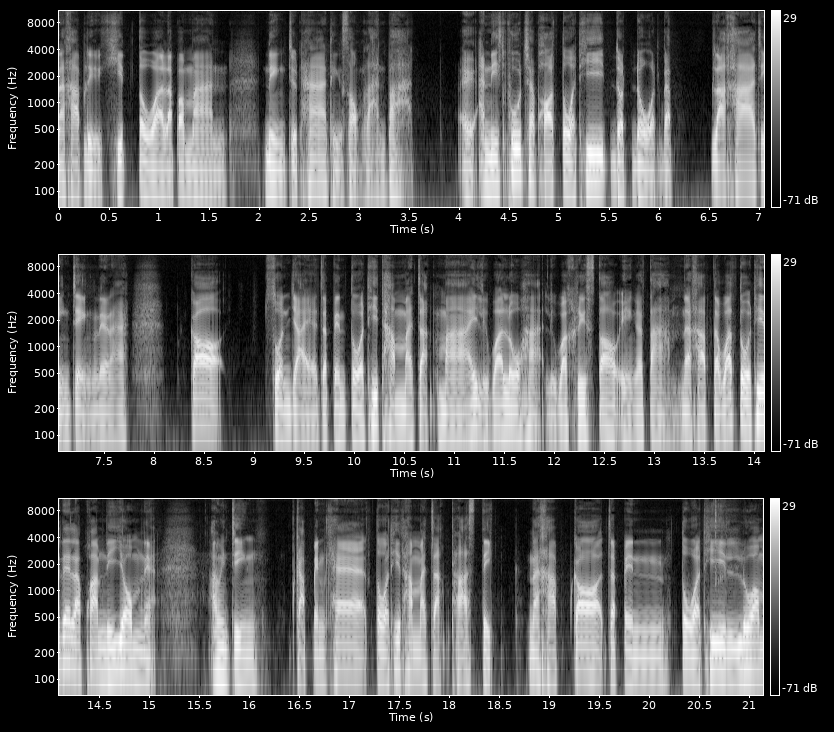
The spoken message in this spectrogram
นะครับ หรือคิดตัวละประมาณ 1.5 ถึง 2 ล้านบาท เออ อันนี้พูดเฉพาะตัวที่โดดๆแบบราคาเจ๋งๆ เลยนะ ก็ ส่วนใหญ่จะเป็นตัวที่ทำมาจากไม้หรือว่าโลหะ หรือว่าคริสตัลเองก็ตามนะครับ แต่ว่าตัวที่ได้รับความนิยมเนี่ยเอาจริงๆกลับเป็นแค่ตัวที่ทำมาจากพลาสติกนะครับ ก็จะเป็นตัวที่ร่วม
